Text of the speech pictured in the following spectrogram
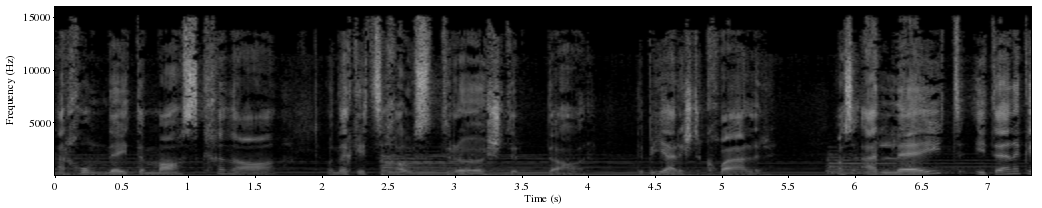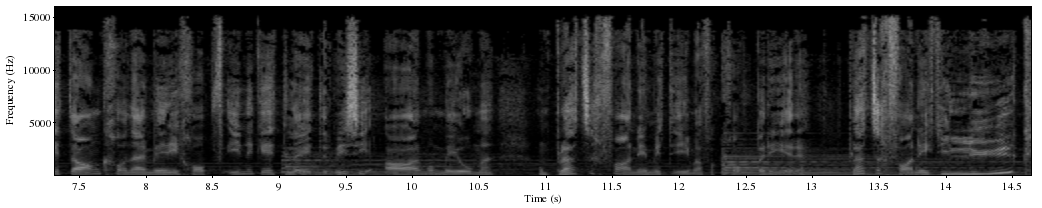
er kommt nicht eine Maske an und er gibt sich als Tröster dar. Dabei, er ist der Quäler. Also er leidet in diesen Gedanken, die er mir in den Kopf hineingeht, leidet er wie sein Arm um mich herum. Und plötzlich fange ich mit ihm an zu kooperieren. Plötzlich fange ich die Lüge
